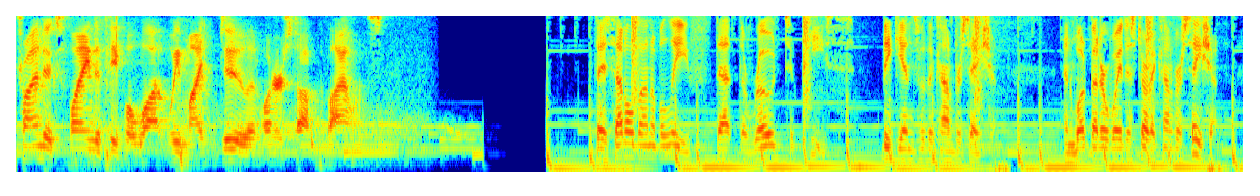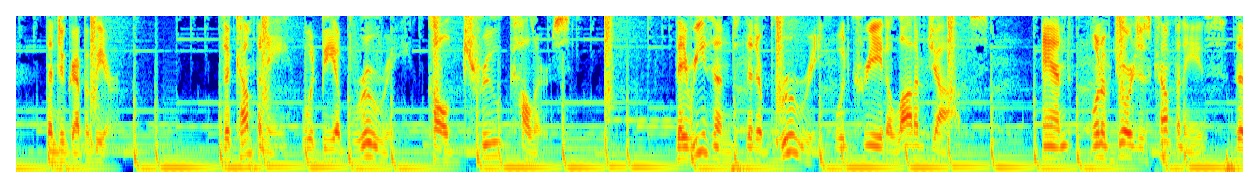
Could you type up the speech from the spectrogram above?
Trying to explain to people what we might do in order to stop the violence. They settled on a belief that the road to peace begins with a conversation. And what better way to start a conversation than to grab a beer? The company would be a brewery called True Colors. They reasoned that a brewery would create a lot of jobs. And one of George's companies, the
